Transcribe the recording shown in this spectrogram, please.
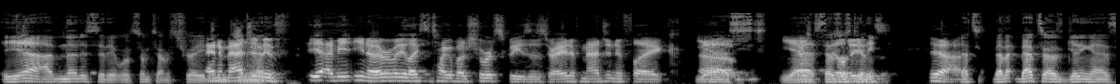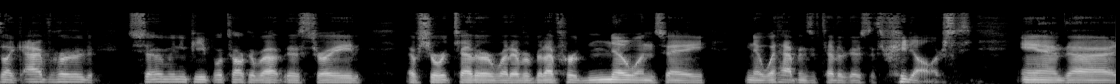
Yeah, I've noticed that it will sometimes trade. And imagine if, yeah, I mean, you know, everybody likes to talk about short squeezes, right? Imagine if like, yes, um, yes, that's what I was getting. Yeah, That's that, that's what I was getting at. Is like I've heard so many people talk about this trade of short tether or whatever, but I've heard no one say, you know, what happens if tether goes to three dollars. And uh,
